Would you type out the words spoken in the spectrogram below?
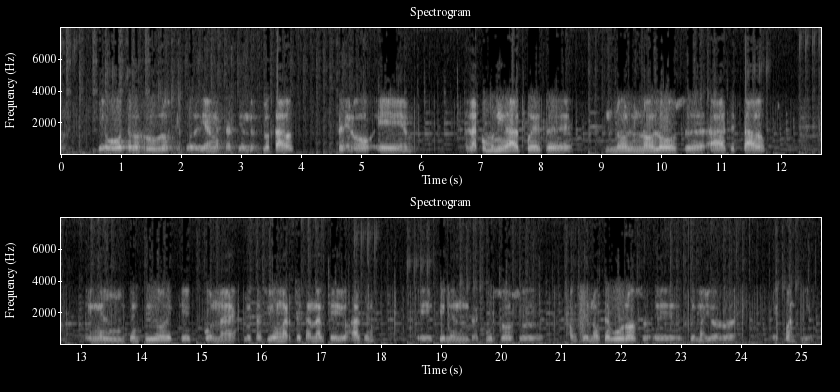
de otros rubros que podrían estar siendo explotados, pero eh, la comunidad pues en el sentido de que con la explotación artesanal que ellos hacen, tienen recursos, aunque no seguros, de mayor cuantía.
